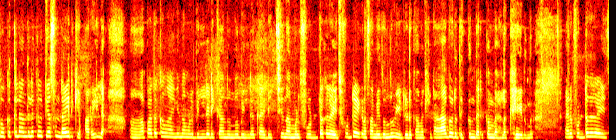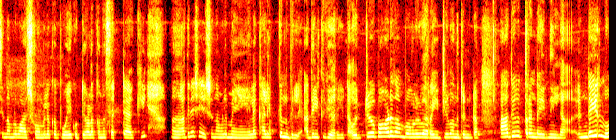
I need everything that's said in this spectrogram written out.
തൂക്കത്തിലും അതിലൊക്കെ വ്യത്യാസം ഉണ്ടായിരിക്കും. അറിയില്ല. അപ്പോൾ അതൊക്കെ വാങ്ങി നമ്മൾ ബില്ലടിക്കാൻ നിന്നു. ബില്ലൊക്കെ അടിച്ച് നമ്മൾ ഫുഡൊക്കെ കഴിച്ച് ഫുഡ് കഴിക്കണ സമയത്തൊന്നും വീഡിയോ എടുക്കാൻ പറ്റില്ല. ആകെ ഒരു തിക്കും തിരക്കും ബഹളമൊക്കെ ആയിരുന്നു. അങ്ങനെ ഫുഡൊക്കെ കഴിച്ച് നമ്മൾ വാഷ്റൂമിലൊക്കെ പോയി കുട്ടികളൊക്കെ ഒന്ന് സെറ്റാക്കി അതിനുശേഷം നമ്മൾ മേലെ കളിക്കുന്നതില്ലേ അതിലേക്ക് കയറി കേട്ടോ ഒരുപാട് സംഭവങ്ങൾ വെറൈറ്റികൾ വന്നിട്ടുണ്ട് കേട്ടോ ആദ്യമൊന്നും ഇത്ര ഉണ്ടായിരുന്നില്ല. ഉണ്ടായിരുന്നു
